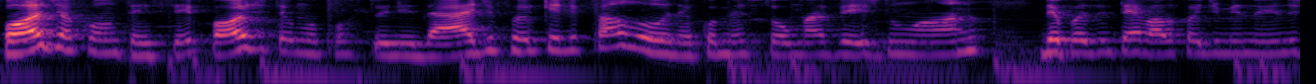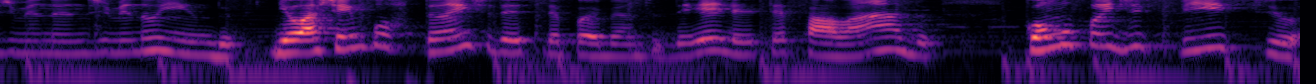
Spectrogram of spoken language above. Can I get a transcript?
pode acontecer, pode ter uma oportunidade. Foi o que ele falou, né? Começou uma vez no ano, depois o intervalo foi diminuindo, diminuindo, diminuindo. E eu achei importante desse depoimento dele, ele ter falado como foi difícil,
